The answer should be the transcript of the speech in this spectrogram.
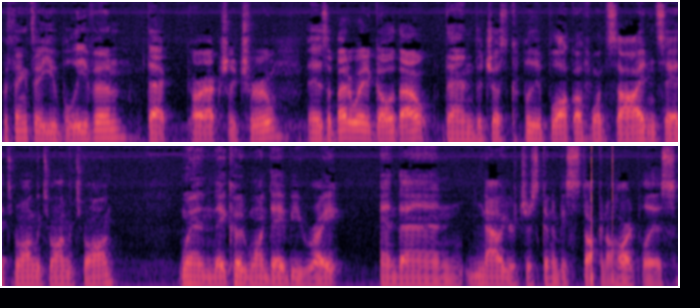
with things that you believe in that are actually true is a better way to go without than to just completely block off one side and say it's wrong, it's wrong, it's wrong, when they could one day be right, and then now you're just gonna be stuck in a hard place.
